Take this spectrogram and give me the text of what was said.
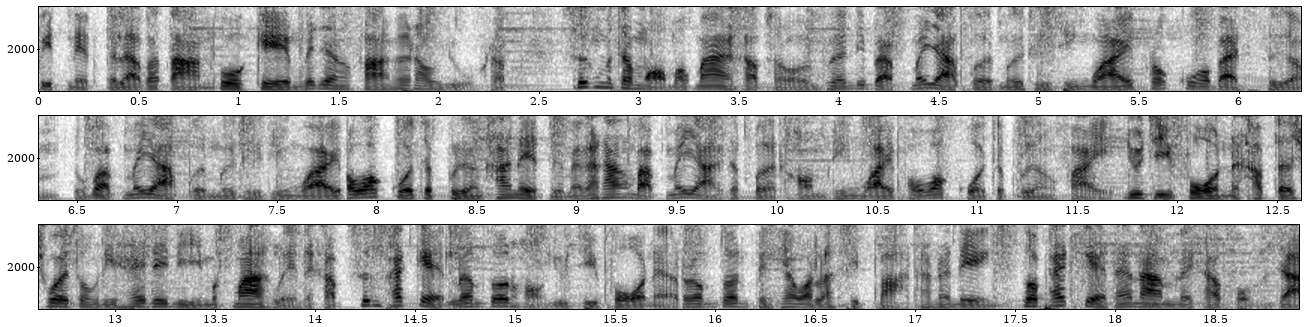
ปิดเน็ตไปแล้วก็ตามตัวเกมก็ยังฟาร์มให้เราอยู่ครับซึ่งมันจะเหมาะมากๆครับสำหรับเพื่อนๆที่แบบไม่อยากเปิดมือถือทิ้งไว้เพราะกลัวแบตเสื่อมหรือแบบไม่อยากเปิดมือถือทิ้งไว้เพราะว่ากลัวจะเปลืองค่าเน็ตหรือแม้กระทั่งแบบไม่อยากจะเปิดคอมทิ้งไว้เพราะว่ากลัวจะเปลืองไฟ UG Phone นะครับจะช่วยตรงนี้ให้ได้ดีมากๆเลยนะครับซึ่งแพ็กเกจเริ่มต้นของ UG Phone เนี่ยเริ่มต้นเพียงแค่วันละ 10 บาทเท่านั้นเองตัวแพ็กเกจแนะนำนะครับผมจะ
